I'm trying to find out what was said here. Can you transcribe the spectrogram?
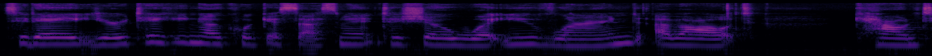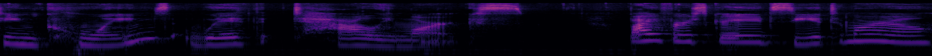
Today, you're taking a quick assessment to show what you've learned about counting coins with tally marks. Bye, first grade. See you tomorrow.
